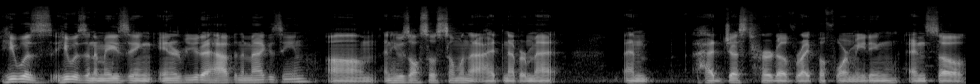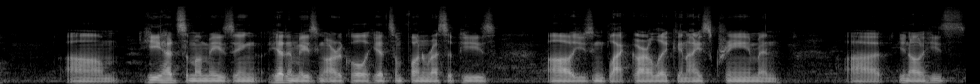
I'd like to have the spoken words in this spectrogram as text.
he was he was an amazing interview to have in the magazine, um, and he was also someone that I had never met and had just heard of right before meeting, and so um, he had some amazing he had an amazing article. He had some fun recipes uh, using black garlic and ice cream, and uh, you know he's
